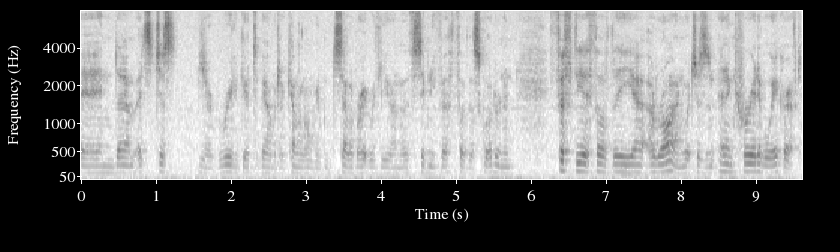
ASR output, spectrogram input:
and um, it's just you know really good to be able to come along and celebrate with you on the 75th of the squadron and 50th of the uh, Orion, which is an, an incredible aircraft.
